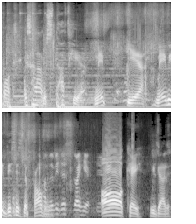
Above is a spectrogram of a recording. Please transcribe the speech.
Fuck, it's a lot of stuff here. Maybe, yeah, maybe this is the problem. maybe this is right here. Oh, okay, you got it.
